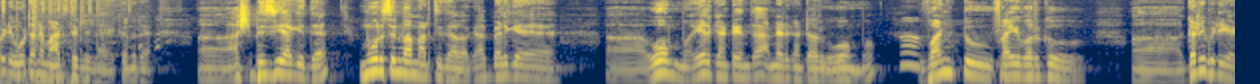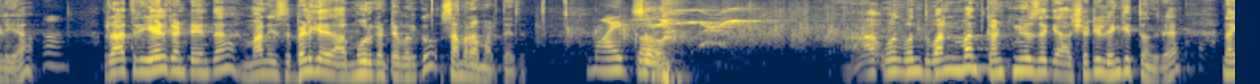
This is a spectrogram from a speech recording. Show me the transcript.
ಬಿಡಿ ಊಟನೇ ಮಾಡ್ತಿರ್ಲಿಲ್ಲ ಯಾಕಂದರೆ ಅಷ್ಟು ಬ್ಯುಸಿಯಾಗಿದ್ದೆ ಮೂರು ಸಿನಿಮಾ ಮಾಡ್ತಿದ್ದೆ ಅವಾಗ. ಬೆಳಗ್ಗೆ ಓಮ್ ಏಳು ಗಂಟೆಯಿಂದ ಹನ್ನೆರಡು ಗಂಟೆವರೆಗೂ ಓಮು ಒನ್ ಟು ಫೈವ್ವರೆಗೂ ಗಡಿಬಿಡಿ ಎಳೆಯ. ರಾತ್ರಿ ಏಳು ಗಂಟೆಯಿಂದ ಮಾನಿಸ್ ಬೆಳಗ್ಗೆ ಮೂರು ಗಂಟೆವರೆಗೂ ಸಮರ ಮಾಡ್ತಾಯಿದ್ದೆ ಸೊ ಒಂದು ಒನ್ ಮಂತ್ ಕಂಟಿನ್ಯೂಸ್ ಆಗಿ ಆ ಶೆಡ್ಯೂಲ್ ಹೆಂಗಿತ್ತು ಅಂದರೆ ನಾನು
